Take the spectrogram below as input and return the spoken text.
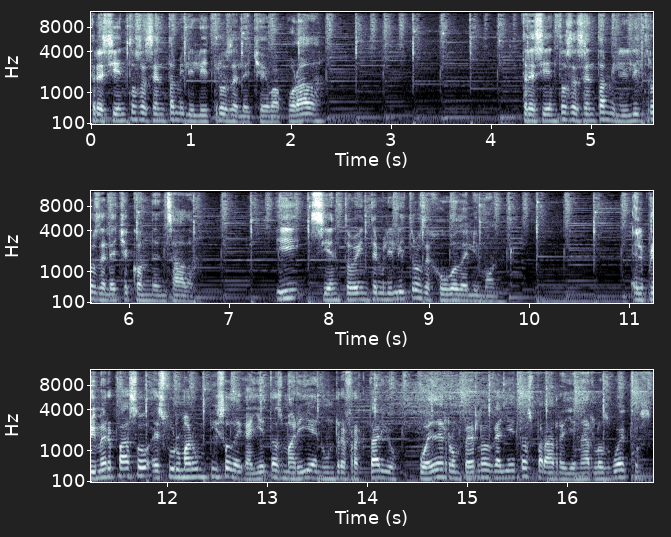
360 mililitros de leche evaporada 360 mililitros de leche condensada y 120 mililitros de jugo de limón. El primer paso es formar un piso de galletas María en un refractario. Puedes romper las galletas para rellenar los huecos.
